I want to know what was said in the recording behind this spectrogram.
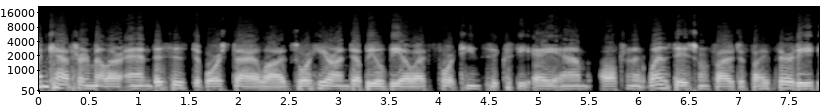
I'm Catherine Miller, and this is Divorce Dialogues. We're here on WVOX 1460 AM, alternate Wednesdays from 5 to 5.30,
